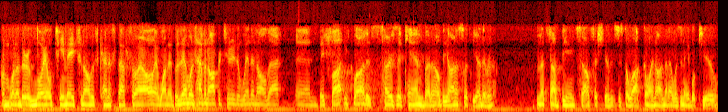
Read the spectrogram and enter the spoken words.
I'm one of their loyal teammates and all this kind of stuff. So I, all I wanted was them was have an opportunity to win and all that. And they fought and clawed as hard as they can. But I'll be honest with you, they were. And that's not being selfish. There was just a lot going on that I wasn't able to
